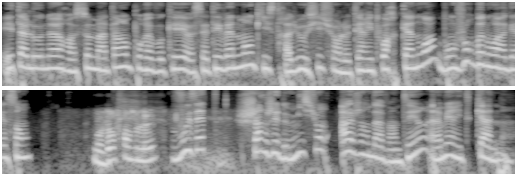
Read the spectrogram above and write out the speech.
est à l'honneur ce matin pour évoquer euh, cet événement qui se traduit aussi sur le territoire cannois. Bonjour Benoît Agassan. Bonjour France Bleu. Vous êtes chargé de mission Agenda 21 à la mairie de Cannes.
